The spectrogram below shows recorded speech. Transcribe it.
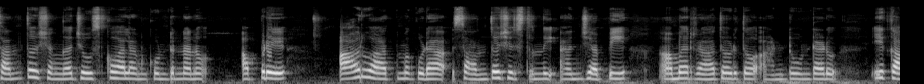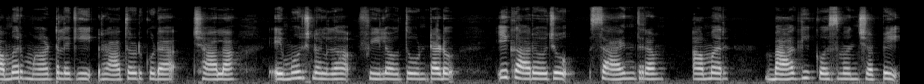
సంతోషంగా చూసుకోవాలనుకుంటున్నాను. అప్పుడే ఆరు ఆత్మ కూడా సంతోషిస్తుంది అని చెప్పి అమర్ రాథోడ్తో అంటూ ఉంటాడు. ఇక అమర్ మాటలకి రాథోడ్ కూడా చాలా ఎమోషనల్గా ఫీల్ అవుతూ ఉంటాడు. ఇక ఆ రోజు సాయంత్రం అమర్ బాగి కోసం అని చెప్పి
